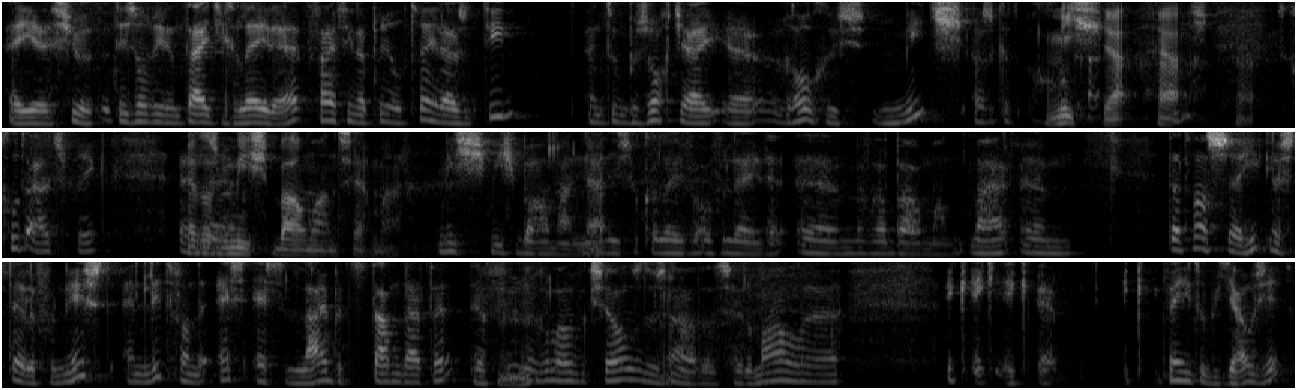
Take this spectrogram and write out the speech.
hey, Sjoerd, het is alweer een tijdje geleden, hè? 15 april 2010. En toen bezocht jij Rogus Mitch, als ik het goed, Mies, ja. ja, ja. als ik het goed uitspreek. Net als eh, Mies Bouwman, zeg maar. Mich, Mich Bouwman, ja. Die is ook al even overleden, eh, mevrouw Bouwman. Maar ehm, dat was eh, Hitlers telefonist en lid van de SS Leibstandarte, der Führer geloof ik zelfs. Dus nou, dat is helemaal... eh, ik, ik, ik, eh, ik, ik weet niet hoe het met jou zit.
